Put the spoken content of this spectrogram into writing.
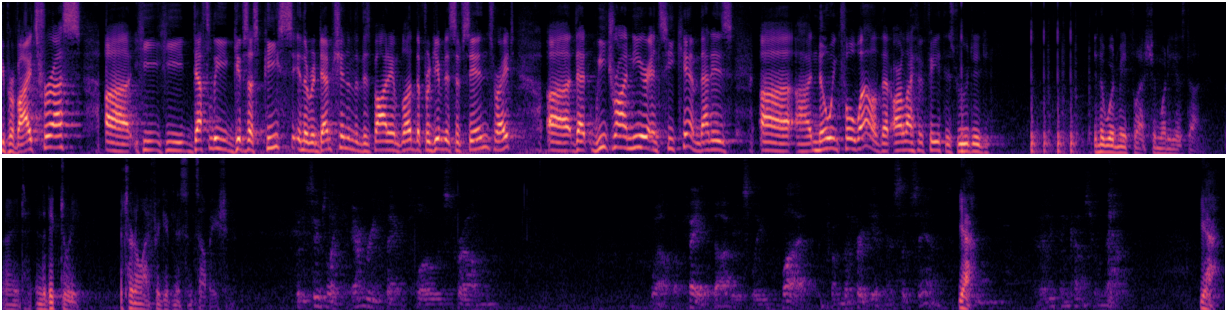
He provides for us. Uh, he, he definitely gives us peace in the redemption of his body and blood, the forgiveness of sins, right? Uh, that we draw near and seek him. That is uh, uh knowing full well that our life of faith is rooted in the Word made flesh and what he has done, right? In the victory, eternal life, forgiveness, and salvation. But it seems like everything flows from, well, the faith, obviously, but from the forgiveness of sins. Yeah. Everything comes from that. Yeah.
